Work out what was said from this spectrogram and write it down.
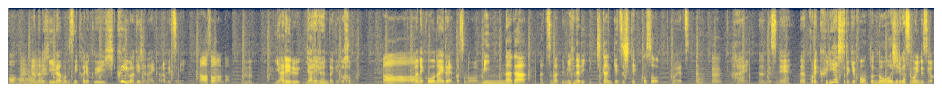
ほうほうほうなんならヒーラーも別に火力低いわけじゃないから別に。ああそうなんだ。うん。やれるやれるんだけどまあね高難易度はやっぱそのみんなが集まってみんなで一致団結してこそのやつ。うんうん。はいなんですね。だからこれクリアした時ほんと脳汁がすごいんですよ。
